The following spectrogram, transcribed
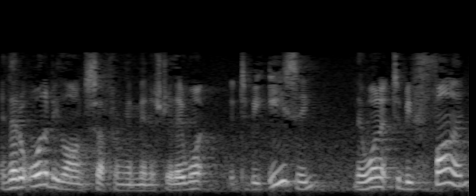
And they don't want to be long suffering in ministry. They want it to be easy. They want it to be fun.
